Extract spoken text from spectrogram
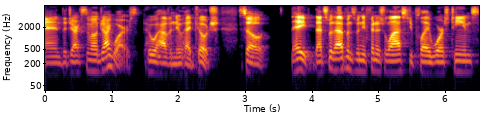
and the Jacksonville Jaguars, who will have a new head coach. So, hey, that's what happens when you finish last. You play worse teams.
